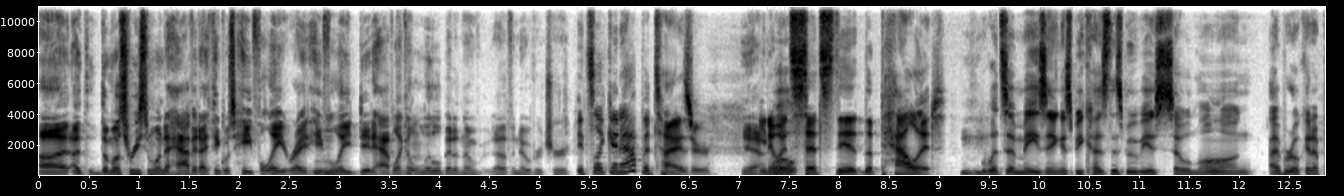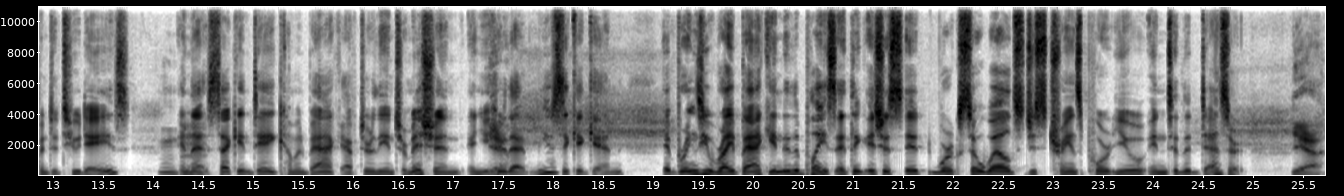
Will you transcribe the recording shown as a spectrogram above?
Uh, uh, the most recent one to have it, I think, was Hateful Eight. Right? Mm-hmm. Hateful Eight did have like a little bit of, an- of an overture. It's like an appetizer. Yeah. you know, Well- it sets the the palate. What's amazing is because this movie is so long, I broke it up into two days. And that second day coming back after the intermission and you hear that music again, it brings you right back into the place. I think it's just, it works so well to just transport you into the desert. Yeah,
